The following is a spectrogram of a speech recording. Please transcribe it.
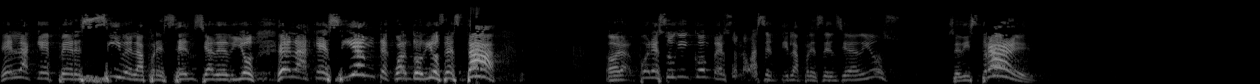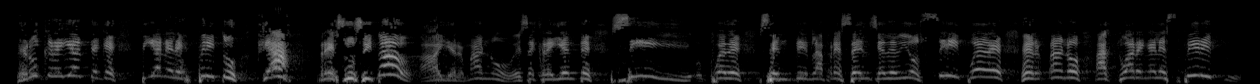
es la que percibe la presencia de Dios, es la que siente cuando Dios está. Ahora, por eso un inconverso no va a sentir la presencia de Dios, se distrae. Pero un creyente que tiene el Espíritu que ha resucitado, ay hermano, ese creyente sí puede sentir la presencia de Dios, sí puede, hermano, actuar en el Espíritu.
